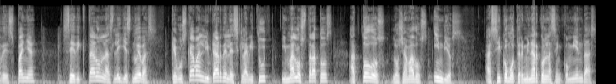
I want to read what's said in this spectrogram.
de España, se dictaron las leyes nuevas, que buscaban librar de la esclavitud y malos tratos a todos los llamados indios, así como terminar con las encomiendas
